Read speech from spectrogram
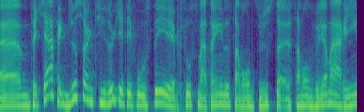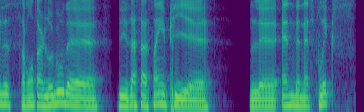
Euh, fait qu'il y a fait que juste un teaser qui a été posté euh, plus tôt ce matin, là, ça montre juste euh, ça montre vraiment à rien. Ça montre un logo de, des assassins puis le N de Netflix.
